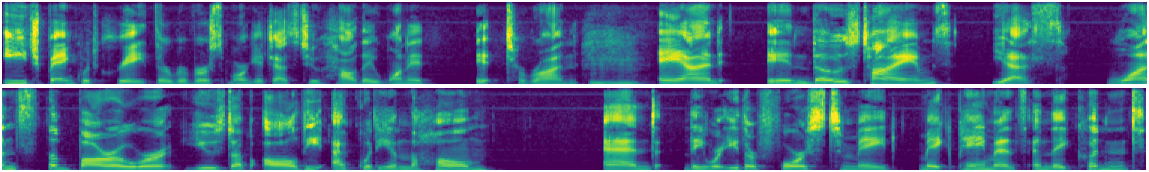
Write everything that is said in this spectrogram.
each bank would create their reverse mortgage as to how they wanted it to run. Mm-hmm. And in those times, yes, once the borrower used up all the equity in the home, and they were either forced to made, make payments and they couldn't,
